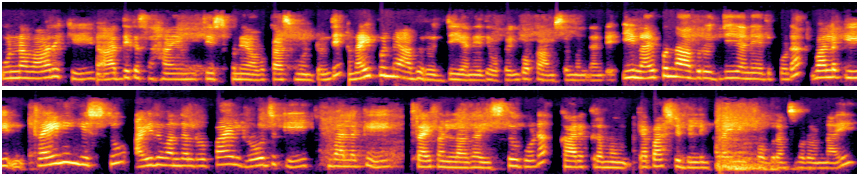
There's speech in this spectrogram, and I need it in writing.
ఉన్న వారికి ఆర్థిక సహాయం తీసుకునే అవకాశం ఉంటుంది. నైపుణ్య అభివృద్ధి అనేది ఒక ఇంకొక అంశం ఉందండి. ఈ నైపుణ్య అభివృద్ధి అనేది కూడా వాళ్ళకి ట్రైనింగ్ ఇస్తూ ఐదు వందల రూపాయల రోజుకి వాళ్ళకి స్టైఫండ్ లాగా ఇస్తూ కూడా కార్యక్రమం కెపాసిటీ బిల్డింగ్ ట్రైనింగ్ ప్రోగ్రామ్స్ కూడా ఉన్నాయి.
